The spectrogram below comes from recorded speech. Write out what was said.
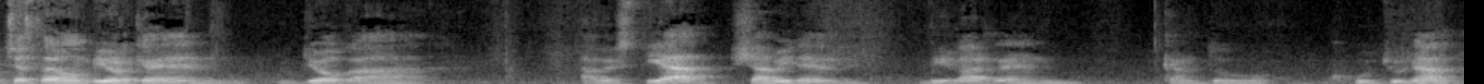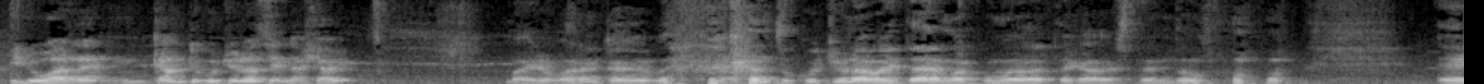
Hortxe ez da egon Bjorken yoga abestia, Xabiren bigarren kantu kutxuna. Hirugarren kantu kutxuna zein da, Xabi? Ba, irugarren ka- kantu kutxuna baita emakume batek abesten du. e,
